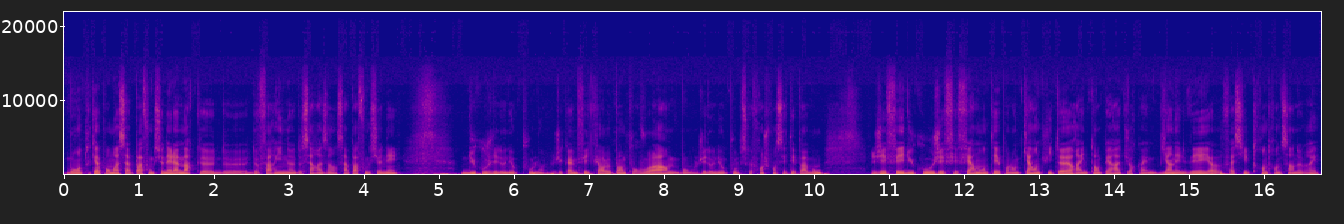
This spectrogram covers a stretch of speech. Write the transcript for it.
Bon, en tout cas, pour moi, ça n'a pas fonctionné. La marque de, farine de sarrasin, ça n'a pas fonctionné. Du coup, je l'ai donné aux poules. J'ai quand même fait cuire le pain pour voir. Bon, j'ai donné aux poules parce que franchement, c'était pas bon. J'ai fait, du coup, j'ai fait fermenter pendant 48 heures à une température quand même bien élevée, euh, facile 30-35 degrés.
